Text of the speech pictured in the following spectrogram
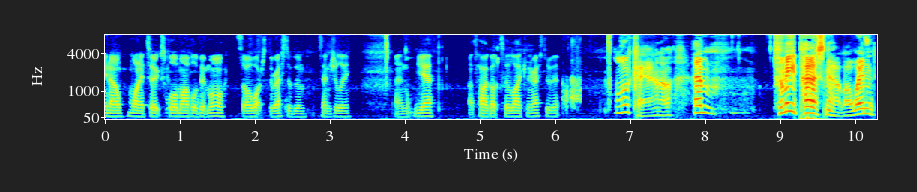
you know, wanted to explore Marvel a bit more. So I watched the rest of them, essentially. And yeah, that's how I got to liking the rest of it. Okay, I know. Um, for me personally, like when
